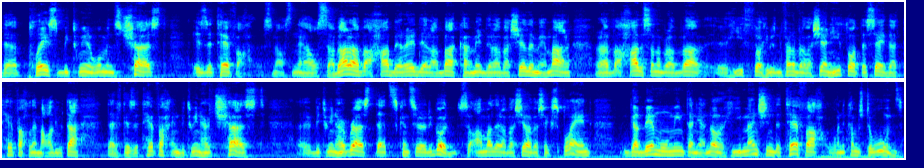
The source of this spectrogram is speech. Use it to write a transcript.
The place between a woman's chest is a tefah. Now, Sabar Rav Aha bered Rabba kamed Rav Rav Aha, the son of Rabba, he thought, he was in front of Rav Asher, and he thought to say that tefah lema'aluta, that if there's a tefah in between her chest, uh, between her breasts, that's considered good. So Amad Rav Asher, Rav Asher explained Gabe mumin tanya. No, he mentioned the tefah when it comes to wounds,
